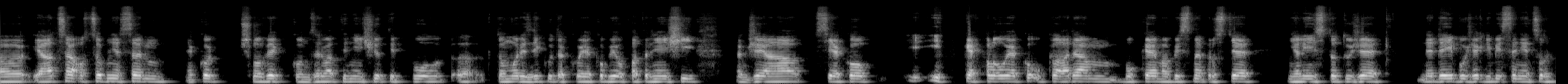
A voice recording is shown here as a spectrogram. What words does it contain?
Eh, já třeba osobně jsem jako člověk konzervativnějšího typu eh, k tomu riziku takový jakoby opatrnější, takže já si jako i, i flow jako ukládám bokem, aby jsme prostě měli jistotu, že nedej bože, kdyby se něco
